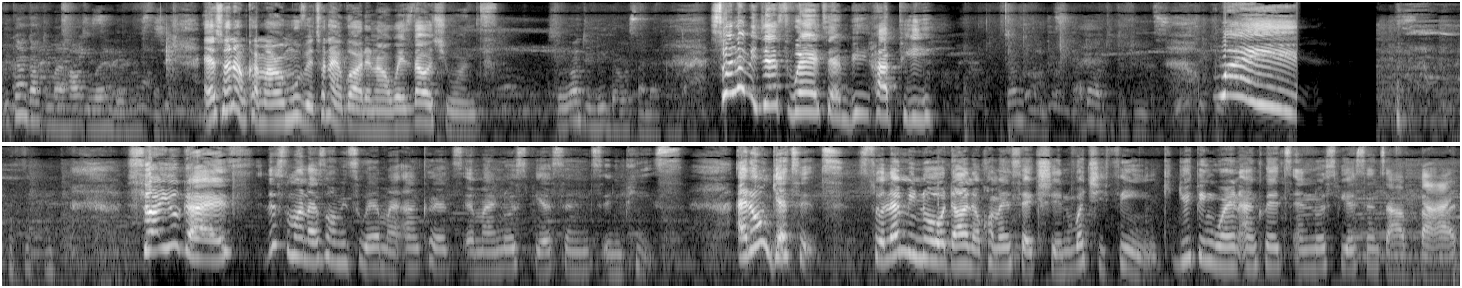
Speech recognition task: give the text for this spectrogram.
You can't come to my house wearing the loose thing. as when I'm coming, I'll remove it. When I go out, then I'll wear. it. Is that what you want? So you want to leave the whole standard. So let me just wear it and be happy. Don't do it. I don't want you to do it. Why? so you guys, this man doesn't want me to wear my anklets and my nose piercings in peace. I don't get it. So let me know down in the comment section what you think. Do you think wearing anklets and nose piercings are bad?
